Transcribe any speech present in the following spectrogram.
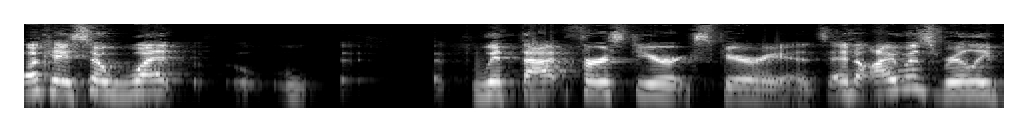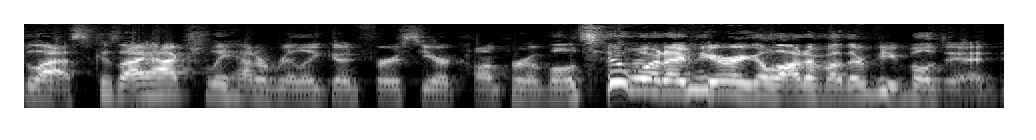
Okay. So what with that first year experience, and I was really blessed because I actually had a really good first year comparable to what I'm hearing a lot of other people did.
